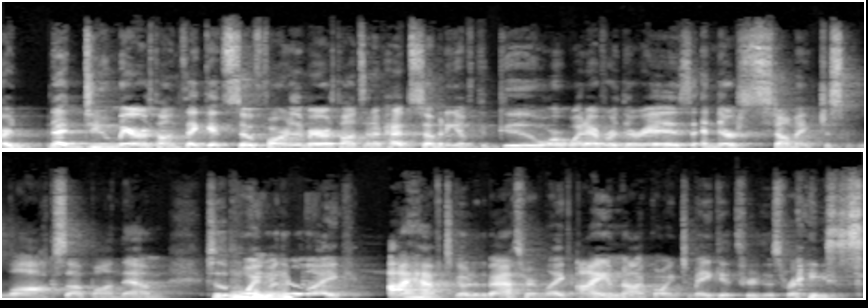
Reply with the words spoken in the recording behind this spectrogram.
are that do marathons that get so far into the marathons and I've had so many of the goo or whatever there is and their stomach just locks up on them to the point where hmm they're like I have to go to the bathroom. Like I am not going to make it through this race.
